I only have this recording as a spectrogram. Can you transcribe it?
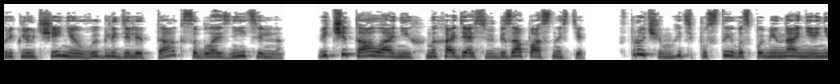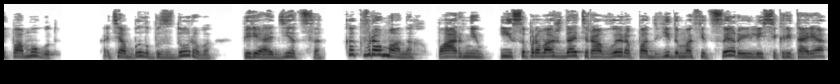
Приключения выглядели так соблазнительно, ведь читала о них, находясь в безопасности. Впрочем, эти пустые воспоминания не помогут, хотя было бы здорово переодеться, как в романах, парнем, и сопровождать Равера под видом офицера или секретаря.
